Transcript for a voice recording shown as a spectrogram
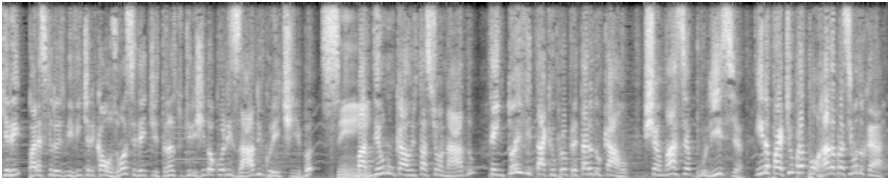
que ele parece que em 2020 ele causou um acidente de trânsito dirigindo alcoolizado em Curitiba. Sim. Bateu num carro estacionado, tentou evitar que o proprietário do carro chamasse a polícia, e ainda partiu pra porrada pra cima do cara.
